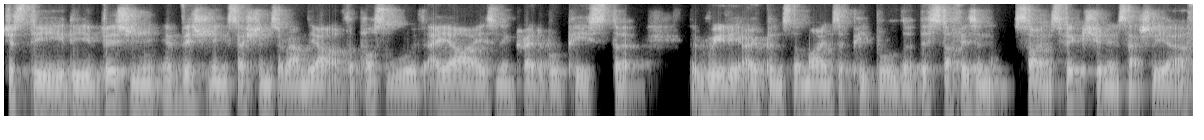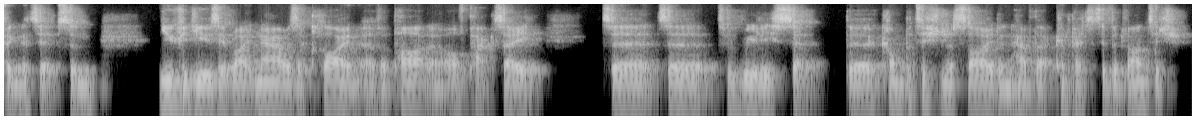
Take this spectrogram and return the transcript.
just the the envisioning, envisioning sessions around the art of the possible with AI is an incredible piece that that really opens the minds of people that this stuff isn't science fiction; it's actually at our fingertips, and you could use it right now as a client of a partner of Pax8 to to to really set the competition aside and have that competitive advantage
